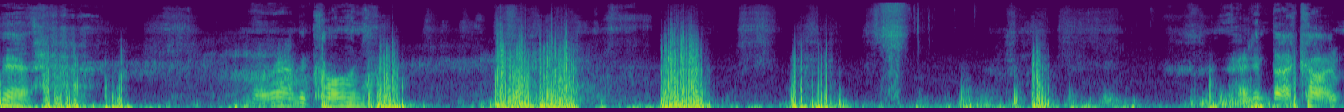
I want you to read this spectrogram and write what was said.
Yeah, around the common. Heading back home.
